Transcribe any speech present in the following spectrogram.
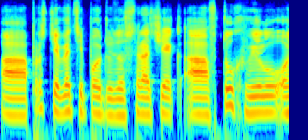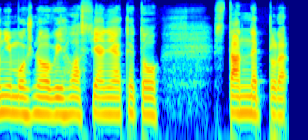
a proste veci pôjdu do stračiek a v tú chvíľu oni možno vyhlasia nejaké to stanné pl-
